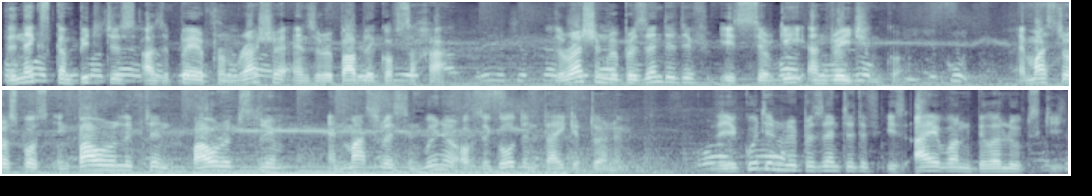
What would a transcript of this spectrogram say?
The next competitors are the pair from Russia and the Republic of Sakha. The Russian representative is Sergei Andreichenko, a master of sports in powerlifting, power extreme, and mas-wrestling winner of the Golden Tiger tournament. The Yakutian representative is Ivan Belolyubsky,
